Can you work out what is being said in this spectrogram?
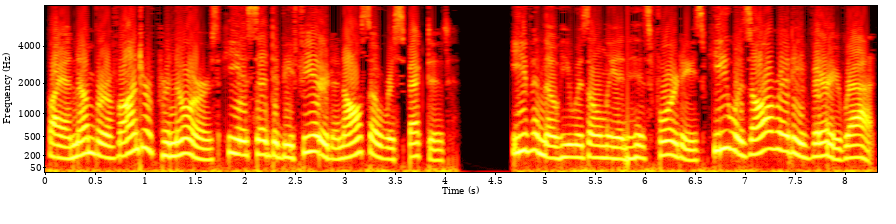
By a number of entrepreneurs, he is said to be feared and also respected. Even though he was only in his 40s, he was already very rat.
